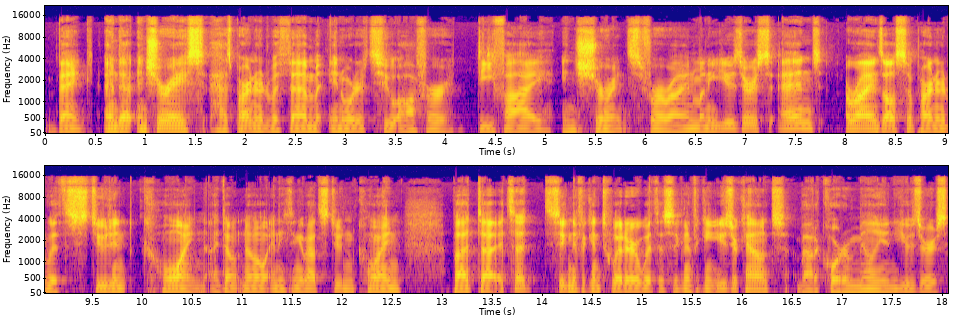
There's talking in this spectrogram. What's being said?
bank. And uh, has partnered with them in order to offer DeFi insurance for Orion Money users. And Orion's also partnered with Student Coin. I don't know anything about Student Coin, but uh, it's a significant Twitter with a significant user count, about a quarter million users,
